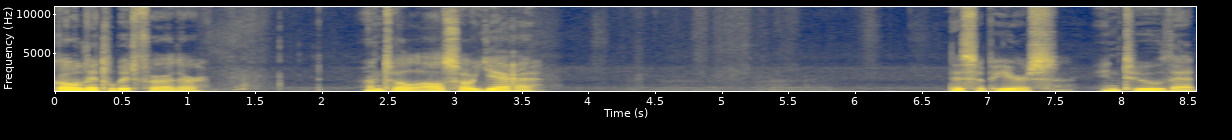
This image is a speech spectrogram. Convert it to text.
go a little bit further until also Jerre disappears into that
